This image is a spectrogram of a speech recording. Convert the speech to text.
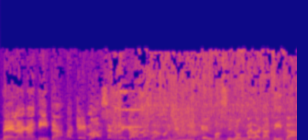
De la gatita. La que más se regala en la mañana. El vacilón de la gatita.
